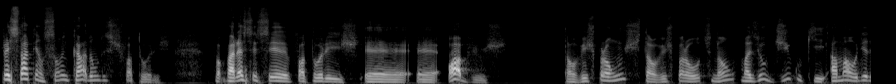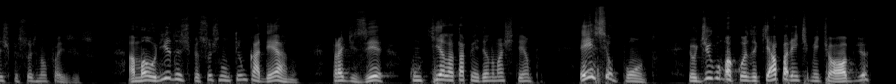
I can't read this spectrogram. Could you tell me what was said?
prestar atenção em cada um desses fatores. Parecem ser fatores é, é, óbvios, talvez para uns, talvez para outros não, mas eu digo que a maioria das pessoas não faz isso. A maioria das pessoas não tem um caderno para dizer com que ela está perdendo mais tempo. Esse é o ponto. Eu digo uma coisa que aparentemente é óbvia,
